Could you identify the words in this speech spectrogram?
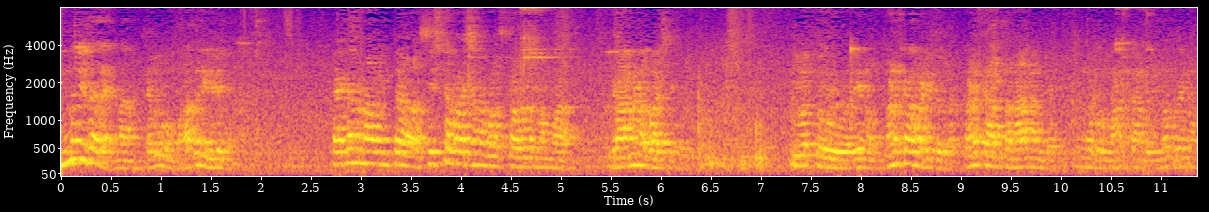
ಇನ್ನೂ ಇದ್ದಾರೆ. ನಾನು ಕೆಲವು ಮಾದರಿ ಹೇಳಿದ್ದೇನೆ. ಯಾಕಂದ್ರೆ ನಾವು ಇಂಥ ಶಿಷ್ಟ ಭಾಷೆನ ಬಳಸ್ತಾ ಹೋದ್ರೆ ನಮ್ಮ ಗ್ರಾಮೀಣ ಭಾಷೆಗಳು. ಇವತ್ತು ಏನು ಕಣಕ ಮಾಡಿದ್ರಲ್ಲ, ಕಣಕ ಅಂತ ನಾನಂದೆ. ಇನ್ನೊಬ್ರು ಮಾಡ್ಕೊಂಡ್ರೆ ಇನ್ನೊಬ್ರು ಏನೋ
